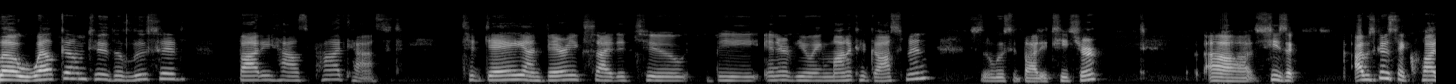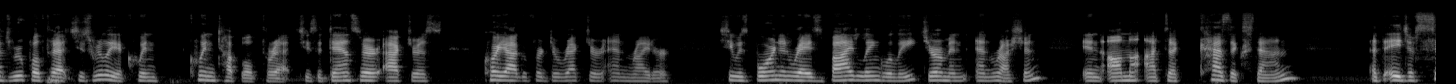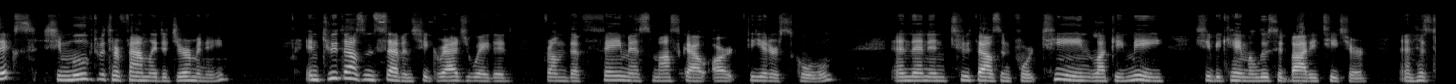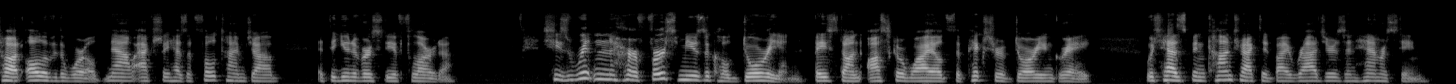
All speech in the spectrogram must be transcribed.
Hello, welcome to the Lucid Body House podcast. Today, I'm very excited to be interviewing Monika Gossmann. She's a Lucid Body teacher. Uh, she's a, I was going to say quadruple threat. She's really a quin, quintuple threat. She's a dancer, actress, choreographer, director, and writer. She was born and raised bilingually, German and Russian, in Alma Ata, Kazakhstan at the age of six, she moved with her family to Germany. In 2007, she graduated from the famous Moscow Art Theater School. And then in 2014, lucky me, she became a lucid body teacher and has taught all over the world. Now, actually, has a full time job at the University of Florida. She's written her first musical, Dorian, based on Oscar Wilde's The Picture of Dorian Gray, which has been contracted by Rodgers and Hammerstein.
